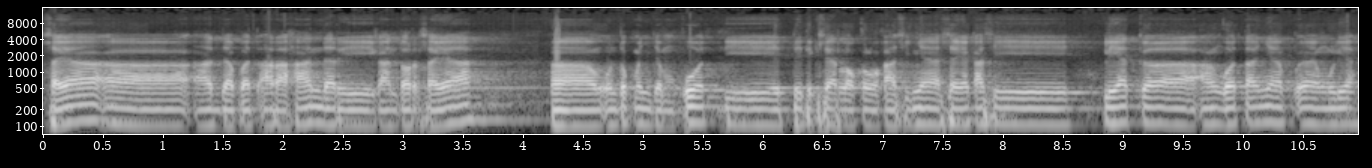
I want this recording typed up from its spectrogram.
Saya eh, dapat arahan dari kantor saya eh, untuk menjemput di titik Sherlock lokasinya. Saya kasih lihat ke anggotanya yang mulia,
